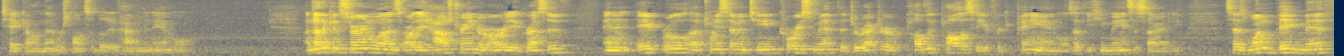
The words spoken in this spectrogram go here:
take on that responsibility of having an animal. Another concern was, are they house trained or already aggressive? And in April of 2017, Corey Smith, the director of public policy for companion animals at the Humane Society, says one big myth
